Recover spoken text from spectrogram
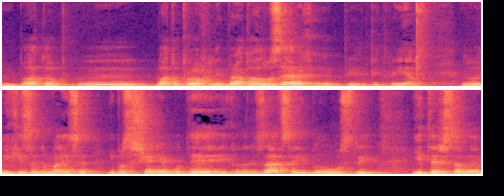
багато, е, багатопрофільних, багатогалузевих е, підприємств, ну, які займаються і постачанням води, і каналізації, і благоустрій, і те ж саме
